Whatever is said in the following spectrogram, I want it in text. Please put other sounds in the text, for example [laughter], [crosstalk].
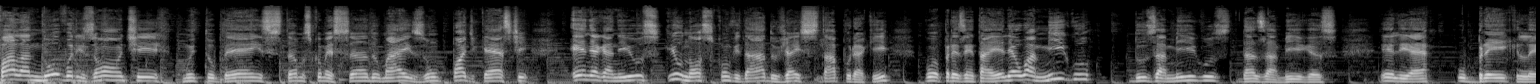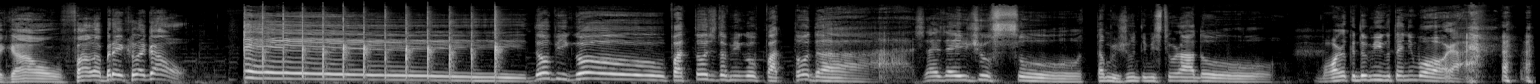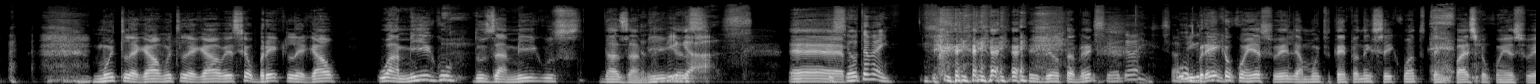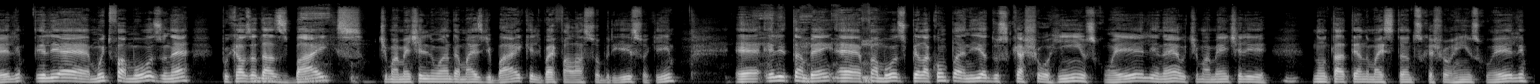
Fala Novo Horizonte, muito bem, estamos começando mais um podcast NH News e o nosso convidado já está por aqui. Vou apresentar ele, é o amigo dos amigos das amigas. Ele é o Break Legal. Fala Break Legal! Ei! Domingo! Pra todos, domingo pra todas! Sai aí, Jusso! Tamo junto e misturado! Bora que domingo tá indo embora. [laughs] muito legal, muito legal. Esse é o Break Legal, o amigo dos amigos das amigas. Das amigas. É... O seu também. [laughs] e eu também. Seu também. o Break, eu conheço ele há muito tempo, eu nem sei quanto tempo faz que eu conheço ele. Ele é muito famoso, né? Por causa das bikes. Ultimamente ele não anda mais de bike, ele vai falar sobre isso aqui. É, ele também é famoso pela companhia dos cachorrinhos com ele, né? Ultimamente ele não está tendo mais tantos cachorrinhos com ele.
